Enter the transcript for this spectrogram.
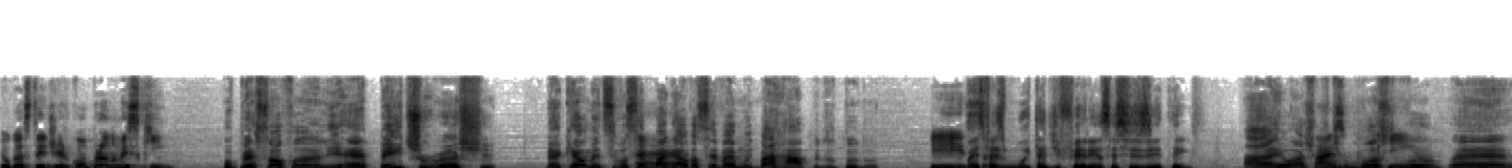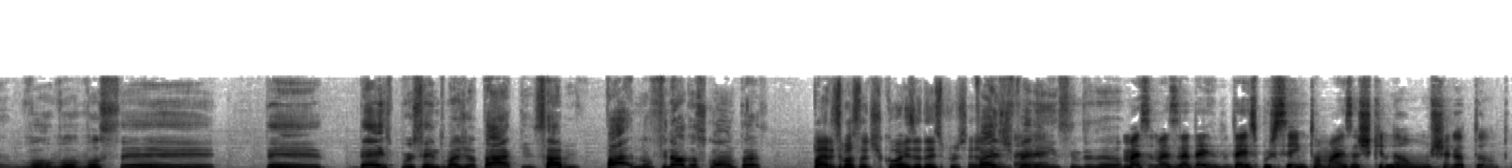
Eu gastei dinheiro comprando uma skin. O pessoal falando ali, é pay to rush. Né? Que realmente, se você É. pagar, você vai muito mais rápido tudo. Isso. Mas faz muita diferença esses itens? Ah, eu acho Faz que um tipo, você- pouquinho. vo- é, vo- vo- você ter 10% mais de ataque, sabe? No final das contas, Parece bastante coisa, 10%. faz diferença, entendeu? Mas, mas é 10%, 10% a mais? Acho que não, não chega tanto.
